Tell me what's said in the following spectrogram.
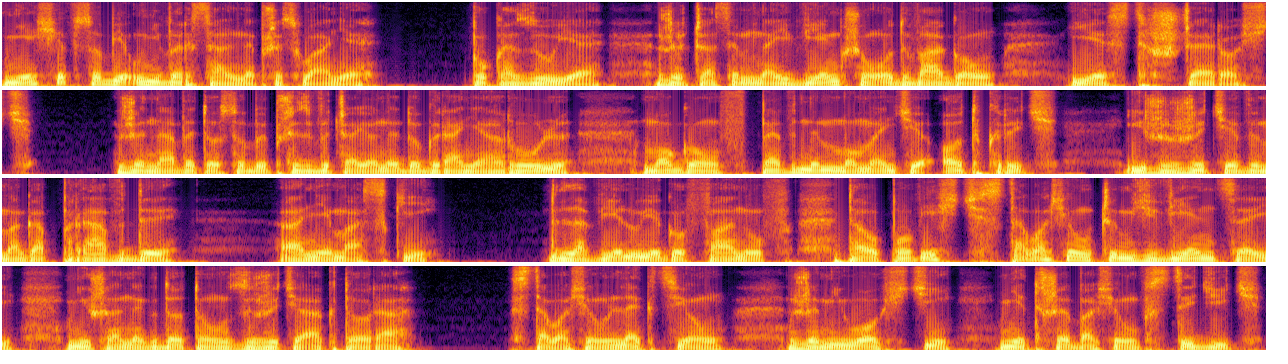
niesie w sobie uniwersalne przesłanie. Pokazuje, że czasem największą odwagą jest szczerość, że nawet osoby przyzwyczajone do grania ról mogą w pewnym momencie odkryć, iż życie wymaga prawdy, a nie maski. Dla wielu jego fanów ta opowieść stała się czymś więcej niż anegdotą z życia aktora. Stała się lekcją, że miłości nie trzeba się wstydzić,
